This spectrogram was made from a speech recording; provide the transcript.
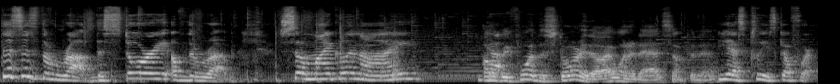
this is the rub, the story of the rub. So Michael and I. Oh, before the story though, I wanted to add something in. yes, please go for it.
